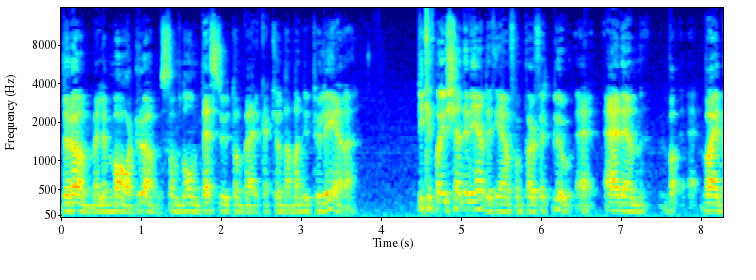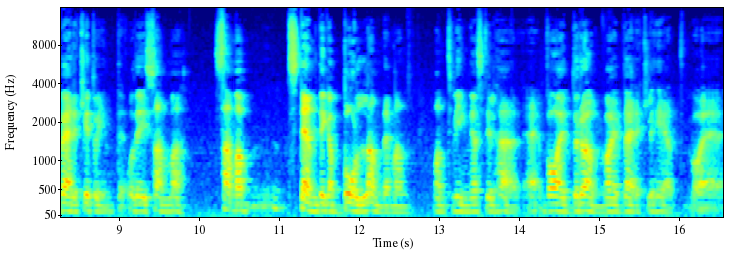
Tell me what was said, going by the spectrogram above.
dröm eller mardröm som någon dessutom verkar kunna manipulera. Vilket man ju känner igen lite grann från Perfect Blue. Är, är den, vad är verkligt och inte? Och det är samma, samma ständiga bollande man, man tvingas till här. Är, vad är dröm? Vad är verklighet? Vad är,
